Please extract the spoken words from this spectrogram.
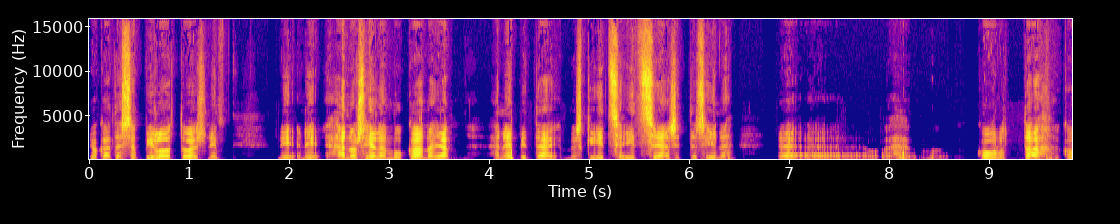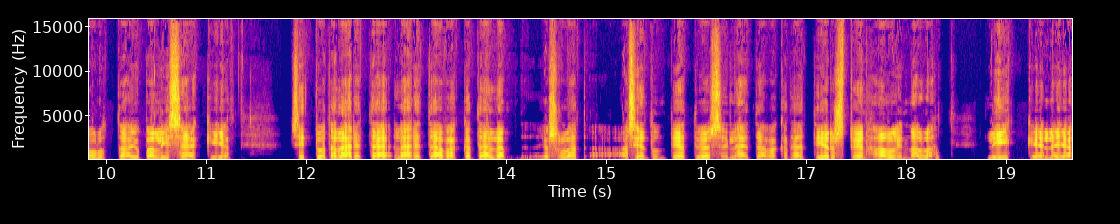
joka tässä pilotoisi, niin niin, niin hän on siellä mukana ja hänen pitää myöskin itse itseään sitten siinä kouluttaa, kouluttaa jopa lisääkin. Ja sitten tuota lähdetään, lähdetään vaikka tällä, jos ollaan asiantuntijatyössä, niin lähdetään vaikka tällä tiedostojen hallinnalla liikkeelle. Ja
